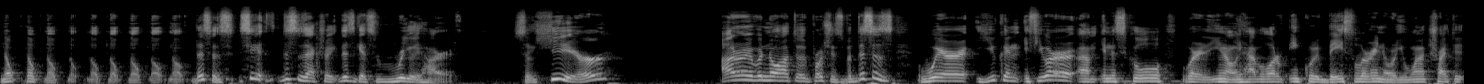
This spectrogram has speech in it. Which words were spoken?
Nope, nope, nope, nope, nope, nope, nope, nope, nope. This is, see, this is actually, this gets really hard. So here, I don't even know how to approach this, but this is where you can, if you are um, in a school where, you know, you have a lot of inquiry-based learning or you want to try to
